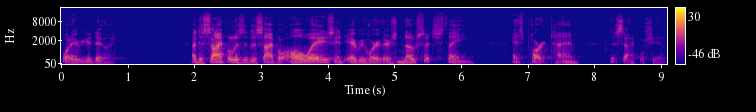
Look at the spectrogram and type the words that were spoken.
whatever you're doing. A disciple is a disciple always and everywhere. There's no such thing as part time discipleship.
